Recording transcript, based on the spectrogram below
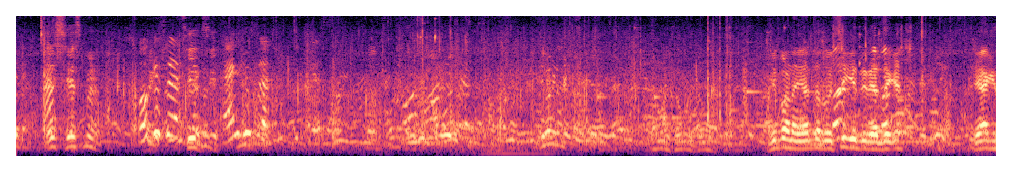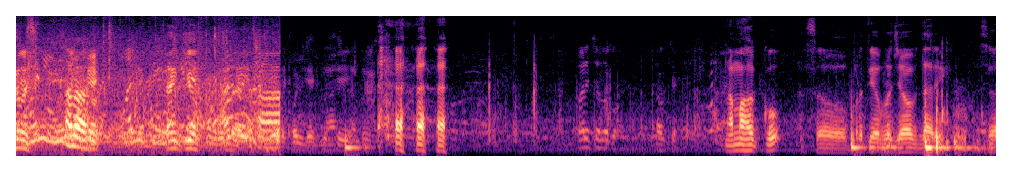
ಇದೆ. Okay sir thank you sir ದೀಪಣ್ಣ ಎಂತ ರುಚಿಗಿದ್ದೀರಿ ಅದಕ್ಕೆ ಯಾಕೆ ರುಚಿ? ಥ್ಯಾಂಕ್ ಯು ನಮ್ಮ ಹಕ್ಕು. ಸೊ ಪ್ರತಿಯೊಬ್ಬರ ಜವಾಬ್ದಾರಿ. ಸೊ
